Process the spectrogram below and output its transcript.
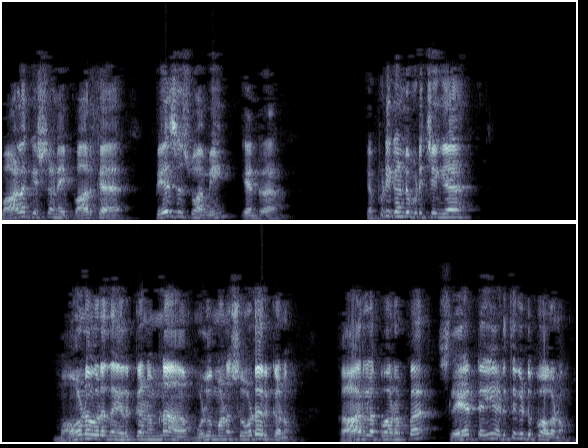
பாலகிருஷ்ணனை பார்க்க பேசு சுவாமி என்றான். எப்படி கண்டுபிடிச்சீங்க? மௌன விரதம் இருக்கணும்னா முழு மனசோட இருக்கணும். கார்ல போறப்ப ஸ்லேட்டையும் எடுத்துக்கிட்டு போகணும்.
